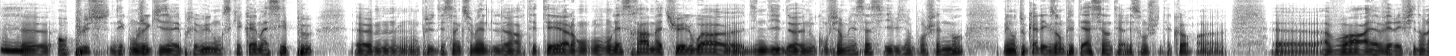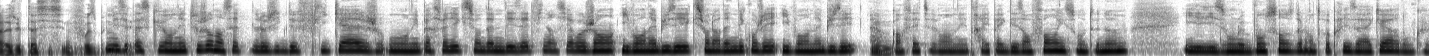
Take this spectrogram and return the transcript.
Mhm. euh, en plus des congés qu'ils avaient prévus, donc ce qui est quand même assez peu, en plus des 5 semaines de RTT. Alors on, on laissera Mathieu Eloi d'Indeed nous confirmer ça s'il vient prochainement. Mais en tout cas, l'exemple était assez intéressant, je suis d'accord, à voir et à vérifier dans les résultats si c'est une fausse bonne Mais c'est parce qu'on est toujours dans cette logique de flicage où on est persuadé que si on donne des aides financières aux gens, ils vont en abuser, que si on leur donne des congés, ils vont en abuser. Alors Mhm. qu'en fait, on ne travaille pas avec des enfants, ils sont autonomes, ils ont le bon sens de l'entreprise à cœur. Donc, euh,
